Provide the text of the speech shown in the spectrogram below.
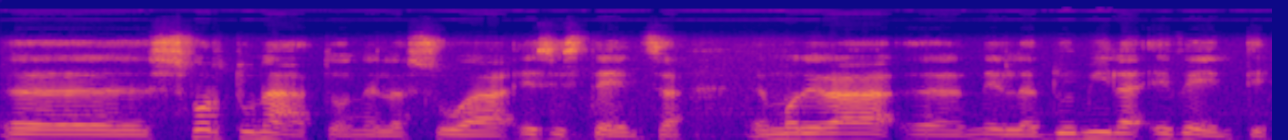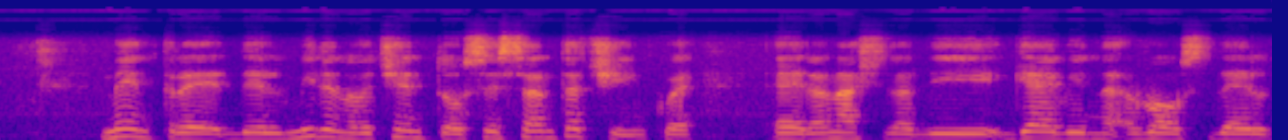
eh, sfortunato nella sua esistenza, eh, morirà eh, nel 2020, mentre del 1965 è la nascita di Gavin Rossdale,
